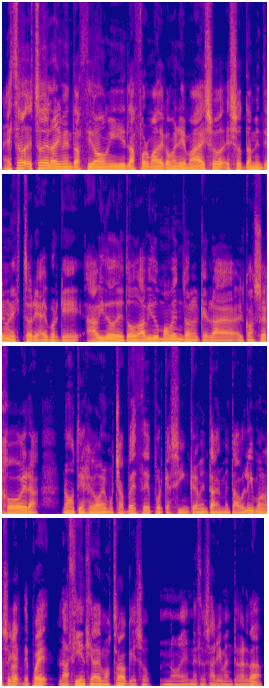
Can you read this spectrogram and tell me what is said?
Esto, esto de la alimentación y la forma de comer y demás, eso, eso también tiene una historia, ¿eh? porque ha habido de todo. Ha habido un momento en el que la- el consejo era, no, tienes que comer muchas veces porque así incrementas el metabolismo, no sé Claro. qué. Después la ciencia ha demostrado que eso no es necesariamente verdad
